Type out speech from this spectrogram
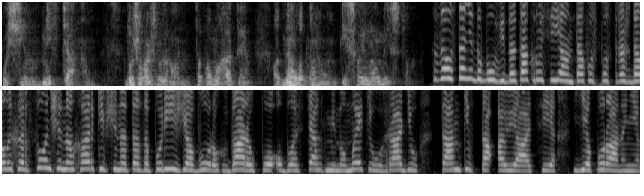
усім містянам. Дуже важливо допомагати одне одному і своєму місту. За останню добу від атак росіян також постраждали Херсонщина, Харківщина та Запоріжжя. Ворог вдарив по областях з мінометів, градів, танків та авіації. Є поранені.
